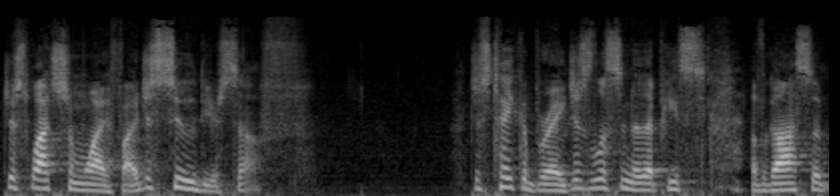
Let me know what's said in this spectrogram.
Just watch some Wi Fi. Just soothe yourself. Just take a break. Just listen to that piece of gossip.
